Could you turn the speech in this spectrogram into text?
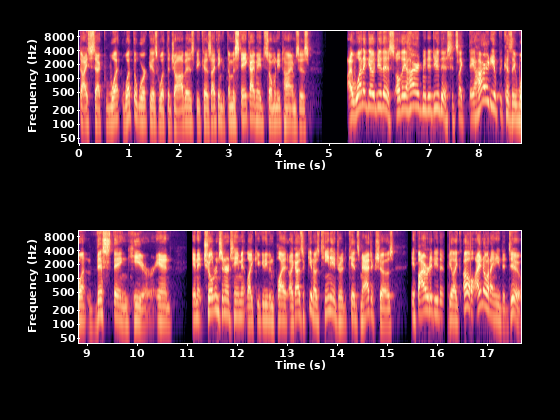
dissect what what the work is, what the job is, because I think the mistake I made so many times is, I want to go do this. Oh, they hired me to do this. It's like they hired you because they want this thing here, and in it, children's entertainment, like you could even apply. It. Like I was, you know, as a teenager at kids' magic shows. If I were to do that, be like, oh, I know what I need to do.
